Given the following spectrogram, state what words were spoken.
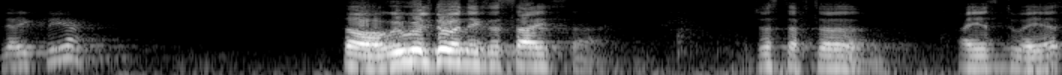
Very clear? So we will do an exercise uh, just after IS to IS.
